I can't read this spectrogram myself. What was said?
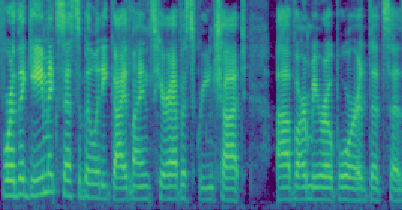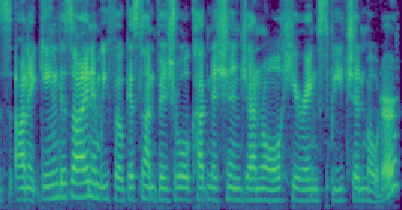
For the game accessibility guidelines, here I have a screenshot of our Miro board that says on it game design, and we focused on visual, cognition, general, hearing, speech, and motor.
